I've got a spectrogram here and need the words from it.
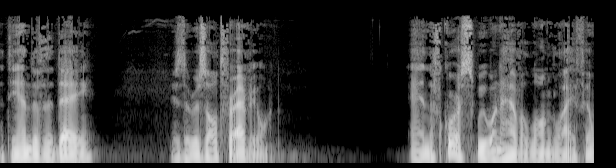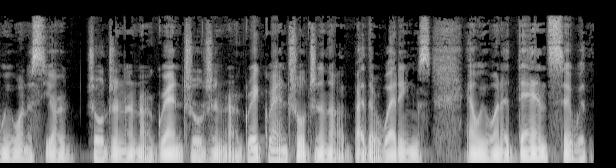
at the end of the day is the result for everyone. And of course, we want to have a long life and we want to see our children and our grandchildren and our great grandchildren uh, by their weddings and we want to dance with,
